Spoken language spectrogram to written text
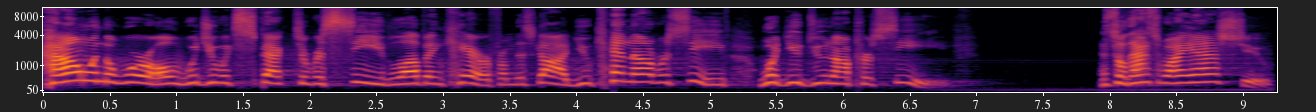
how in the world would you expect to receive love and care from this God? You cannot receive what you do not perceive. And so that's why I asked you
